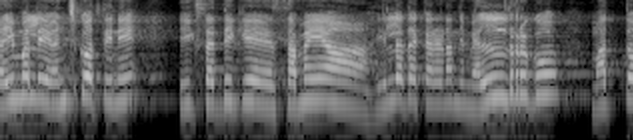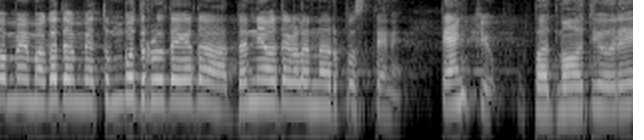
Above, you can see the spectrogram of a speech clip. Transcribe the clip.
ಟೈಮಲ್ಲಿ ಹಂಚ್ಕೋತೀನಿ. ಈಗ ಸದ್ಯಕ್ಕೆ ಸಮಯ ಇಲ್ಲದ ಕಾರಣ ನಿಮ್ಮೆಲ್ರಿಗೂ ಮತ್ತೊಮ್ಮೆ ಮಗದೊಮ್ಮೆ ತುಂಬದ ಹೃದಯದ ಧನ್ಯವಾದಗಳನ್ನು ಅರ್ಪಿಸ್ತೇನೆ. ಥ್ಯಾಂಕ್ ಯು ಪದ್ಮಾವತಿ ಅವರೇ,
